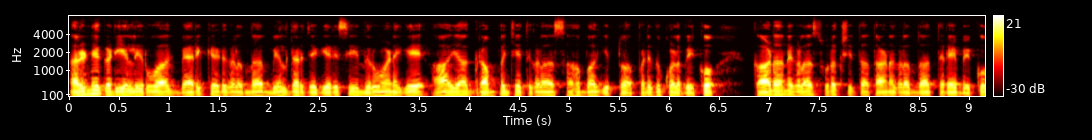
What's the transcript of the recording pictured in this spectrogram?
ಅರಣ್ಯ ಗಡಿಯಲ್ಲಿರುವ ಬ್ಯಾರಿಕೇಡ್ಗಳನ್ನು ಮೇಲ್ದರ್ಜೆಗೇರಿಸಿ ನಿರ್ವಹಣೆಗೆ ಆಯಾ ಗ್ರಾಮ ಪಂಚಾಯತ್ಗಳ ಸಹಭಾಗಿತ್ವ ಪಡೆದುಕೊಳ್ಳಬೇಕು. ಕಾಡಾನೆಗಳ ಸುರಕ್ಷಿತ ತಾಣಗಳನ್ನು ತೆರೆಯಬೇಕು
